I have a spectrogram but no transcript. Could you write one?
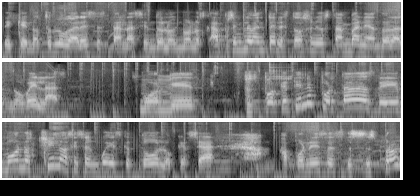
de que en otros lugares están haciendo lo mismo. Ah, pues simplemente en Estados Unidos están baneando las novelas porque pues porque tienen portadas de monos chinos y dicen, güey, es que todo lo que sea japonés es, es, pron.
